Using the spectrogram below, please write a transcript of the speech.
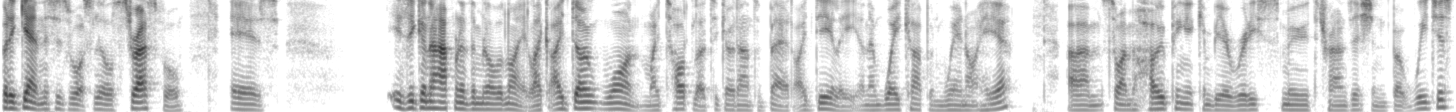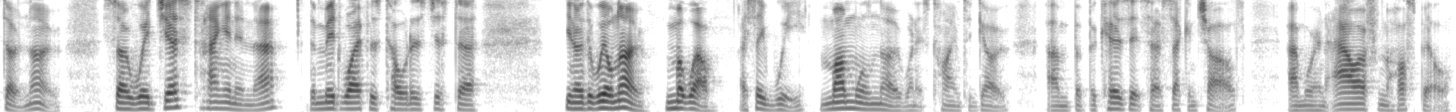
But again, this is what's a little stressful: is is it going to happen in the middle of the night? Like, I don't want my toddler to go down to bed, ideally, and then wake up and we're not here. Um, so I'm hoping it can be a really smooth transition, but we just don't know. So we're just hanging in there. The midwife has told us just to, you know, that we'll know. Well, I say we, mum will know when it's time to go. Um, but because it's her second child and we're an hour from the hospital,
